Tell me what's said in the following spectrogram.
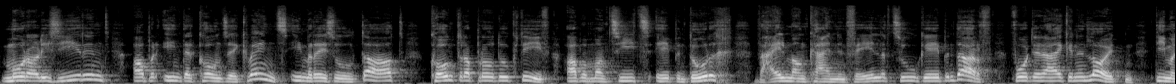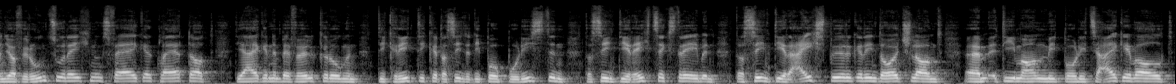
moralisierend, aber in der Konsequenz, im Resultat kontraproduktiv, aber man zieht es eben durch, weil man keinen Fehler zugeben darf vor den eigenen Leuten, die man ja für unzurechnungsfähig erklärt hat, die eigenen Bevölkerungen, die Kritiker, das sind ja die Populisten, das sind die Rechtsextremen, das sind die Reichsbürger Deutschland, ähm, die man mit Polizeigewalt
